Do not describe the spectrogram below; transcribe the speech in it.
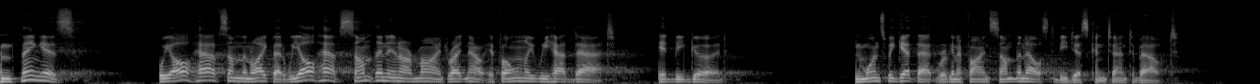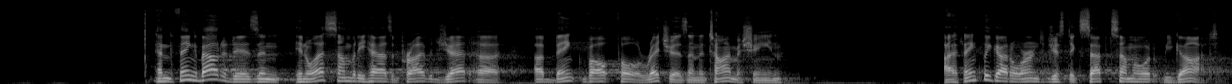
And the thing is, we all have something like that. We all have something in our mind right now. If only we had that, it'd be good. And once we get that, we're going to find something else to be discontent about. And the thing about it is, in, unless somebody has a private jet, a, a bank vault full of riches, and a time machine, I think we got to learn to just accept some of what we got.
